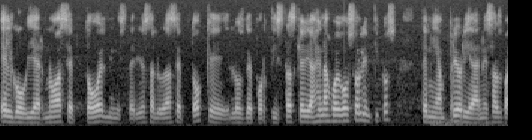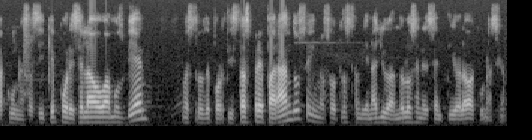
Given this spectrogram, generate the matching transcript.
El gobierno aceptó, el Ministerio de Salud aceptó que los deportistas que viajen a Juegos Olímpicos tenían prioridad en esas vacunas, así que por ese lado vamos bien nuestros deportistas preparándose y nosotros también ayudándolos en el sentido de la vacunación.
